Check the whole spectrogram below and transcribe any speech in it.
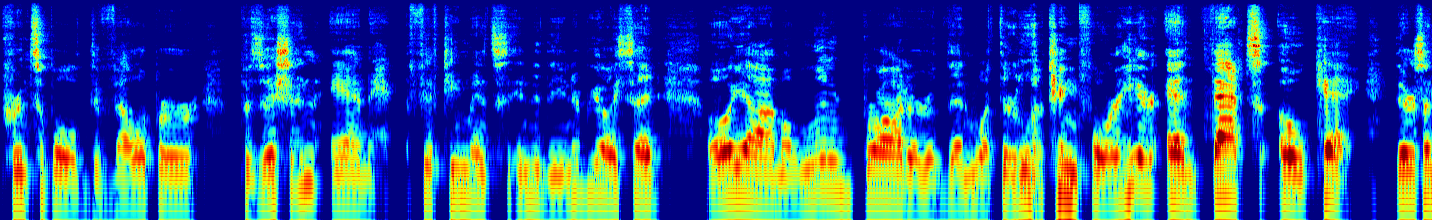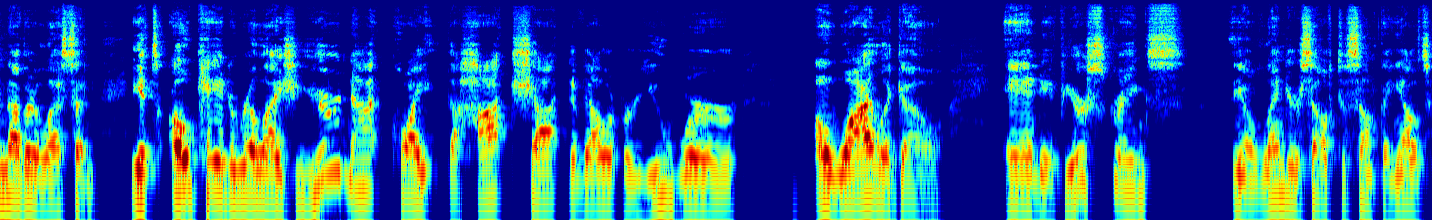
principal developer position. And 15 minutes into the interview, I said, "Oh yeah, I'm a little broader than what they're looking for here, and that's okay." There's another lesson. It's okay to realize you're not quite the hot shot developer you were a while ago, and if your strengths you know lend yourself to something else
